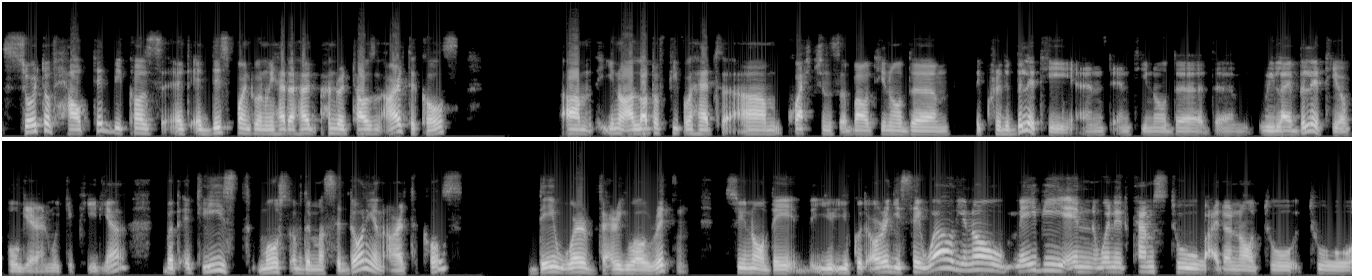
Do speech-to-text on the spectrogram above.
sort of helped it because at, at this point when we had a hundred thousand articles um, you know a lot of people had um, questions about you know the the credibility and and you know the the reliability of Bulgarian Wikipedia. But at least most of the Macedonian articles they were very well written so you know they you, you could already say well you know maybe in when it comes to i don't know to to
